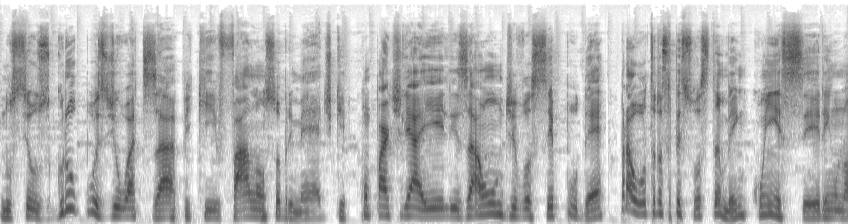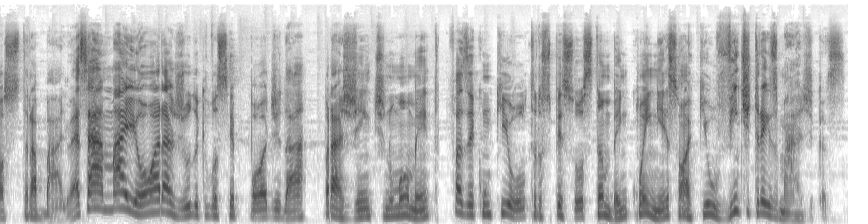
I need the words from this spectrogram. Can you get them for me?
nos seus grupos de WhatsApp que falam sobre Magic, compartilhar eles aonde você puder para outras pessoas também conhecerem o nosso trabalho. Essa é a maior ajuda que você pode dar pra gente no momento, fazer com que outras pessoas também conheçam aqui o 23 Mágicas.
